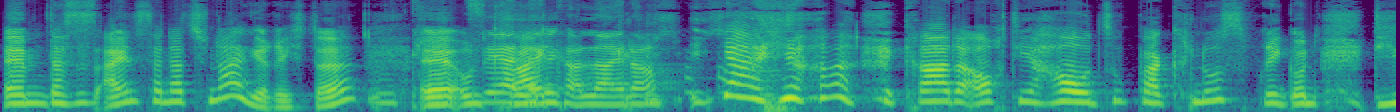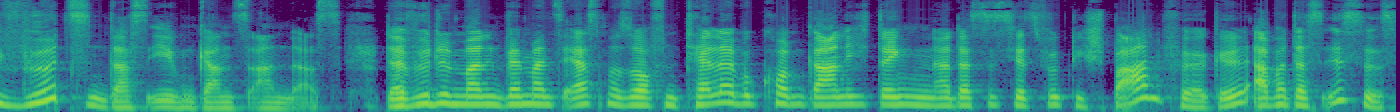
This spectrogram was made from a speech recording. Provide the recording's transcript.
Ähm, das ist eins der Nationalgerichte. Okay, äh, und sehr grade, lecker leider. Ja, ja, gerade auch die Haut super knusprig und die würzen das eben ganz anders. Da würde man, wenn man es erstmal so auf den Teller bekommt, gar nicht denken, na, das ist jetzt wirklich Spanvögel, aber das ist es.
